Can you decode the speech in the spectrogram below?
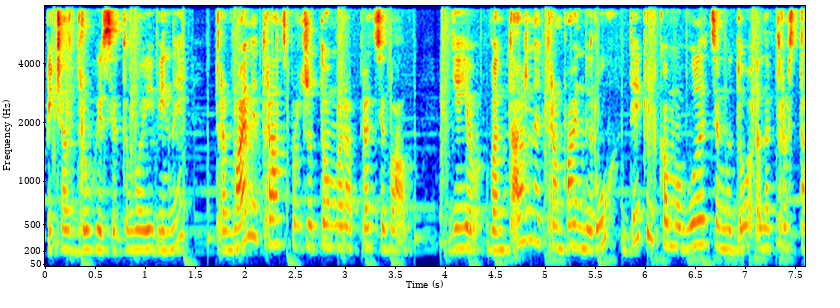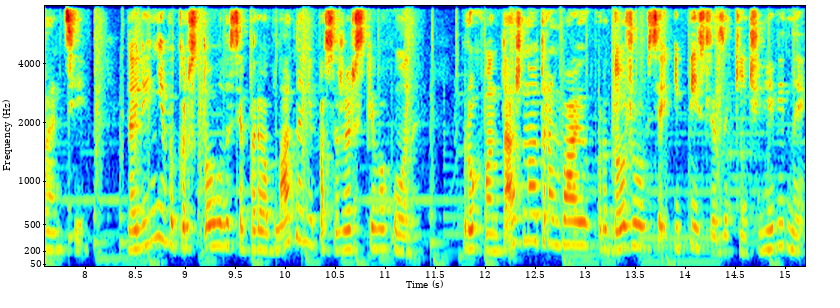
Під час Другої світової війни трамвайний транспорт Житомира працював. Діяв вантажний трамвайний рух декількома вулицями до електростанції. На лінії використовувалися переобладнані пасажирські вагони. Рух вантажного трамваю продовжувався і після закінчення війни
